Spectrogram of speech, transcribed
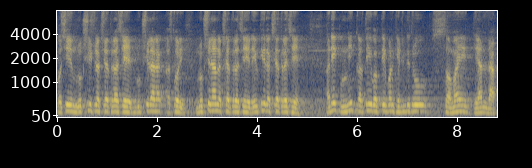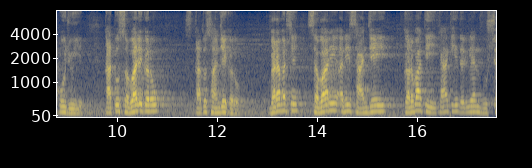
પછી વૃક્ષિષ નક્ષત્ર છે વૃક્ષિલા સોરી વૃક્ષિલા નક્ષત્ર છે, રેવતી નક્ષત્ર છે. અને પ્રુનિંગ કરતી વખતે પણ ખેડૂત મિત્રો સમય ધ્યાન રાખવું જોઈએ. કાં તો સવારે કરો, કાં તો સાંજે કરો. બરાબર છે? સવારે અને સાંજે કરવાથી, કારણ કે એ દરમિયાન વૃક્ષ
